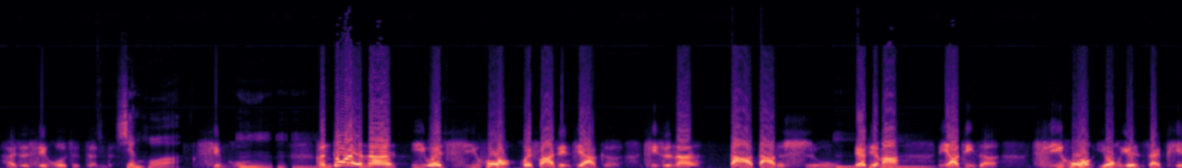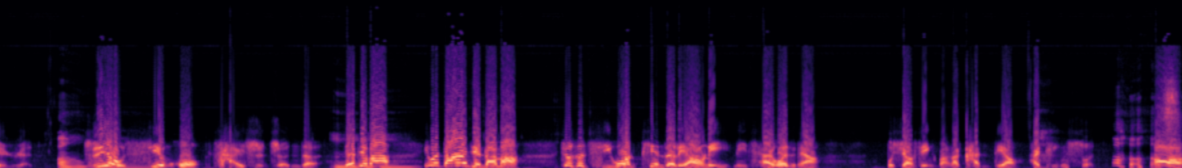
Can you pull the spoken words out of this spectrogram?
还是现货？是真的？现货，现货，嗯嗯嗯，很多人呢以为期货会发现价格，其实呢大大的失误，了解吗？你要记得，期货永远在骗人。只有现货才是真的，了解吗？因为答案简单嘛，就是期货骗得了你，你才会怎么样？不小心把它砍掉，还挺损 啊。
